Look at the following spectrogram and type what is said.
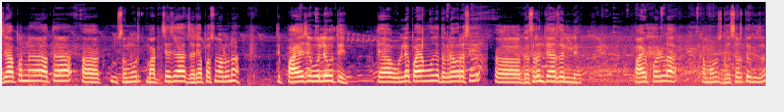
जे आपण आता समोर मागच्या ज्या झऱ्यापासून आलो ना ते पाय जे ओले होते त्या ओल्या पायामुळे त्या दगडावर असे घसरण तयार झालेली आहे. पाय पडला का माणूस घसरतो तिथं.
